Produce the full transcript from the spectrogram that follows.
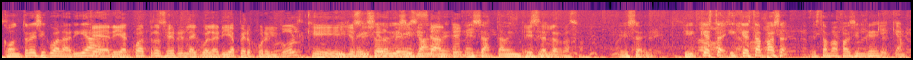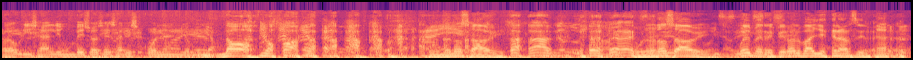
con tres igualaría. Quedaría 4-0 y la igualaría, pero por el gol que y ellos hicieron de visitante. visitante. Exactamente. Esa sí. es la razón. Esa- ¿Y qué está, y qué está pasando? ¿Está más fácil que.? Que, que Amparo Grisale, un beso a César Escola. Yo me llamo. No, no. Uno no sabe. Uno no sabe. Pues me refiero al Bayern Arsenal.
